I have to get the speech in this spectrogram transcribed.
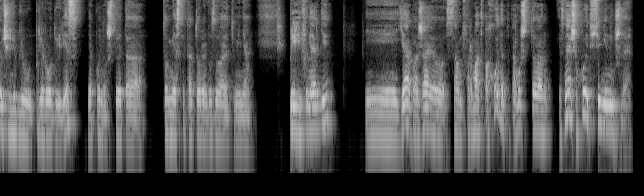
очень люблю природу и лес. Я понял, что это то место, которое вызывает у меня прилив энергии. И я обожаю сам формат похода, потому что, знаешь, уходит все ненужное.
